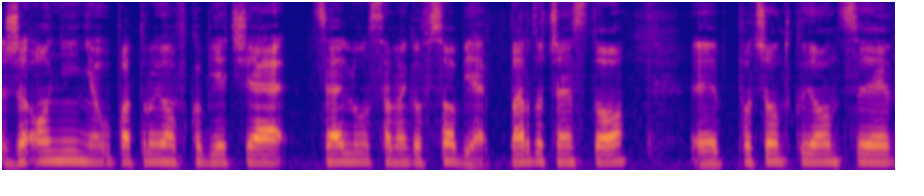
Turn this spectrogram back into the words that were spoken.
że oni nie upatrują w kobiecie celu samego w sobie. Bardzo często y, początkujący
